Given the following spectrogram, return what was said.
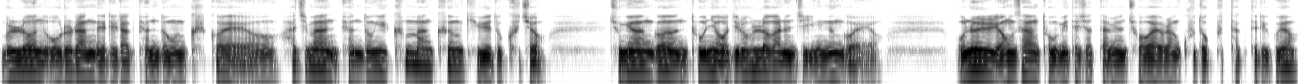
물론 오르락 내리락 변동은 클 거예요. 하지만 변동이 큰 만큼 기회도 크죠. 중요한 건 돈이 어디로 흘러가는지 읽는 거예요. 오늘 영상 도움이 되셨다면 좋아요랑 구독 부탁드리고요.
